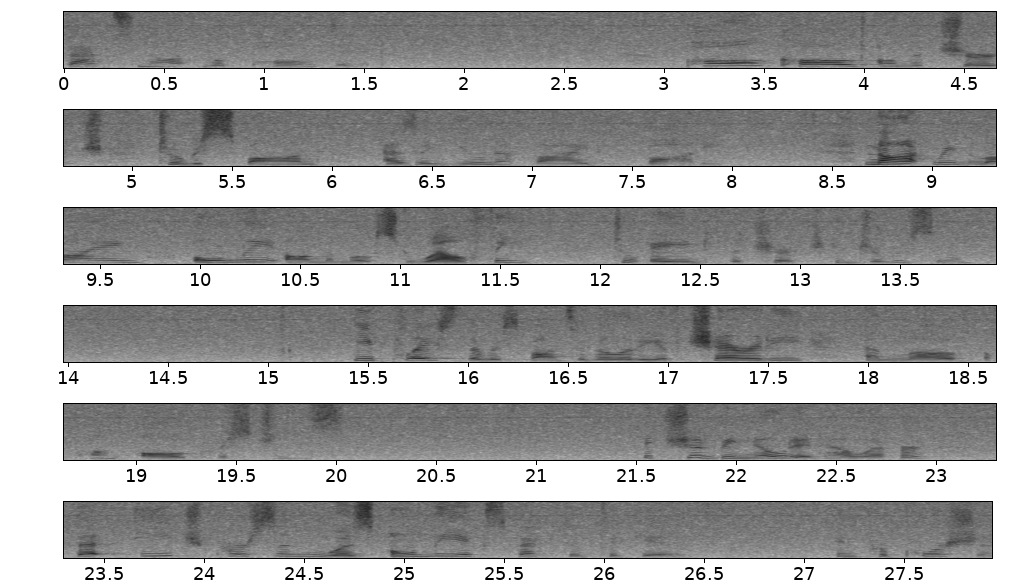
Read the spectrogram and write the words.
that's not what Paul did. Paul called on the church to respond as a unified body, not relying only on the most wealthy to aid the church in Jerusalem. He placed the responsibility of charity and love upon all Christians. It should be noted, however, that each person was only expected to give in proportion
